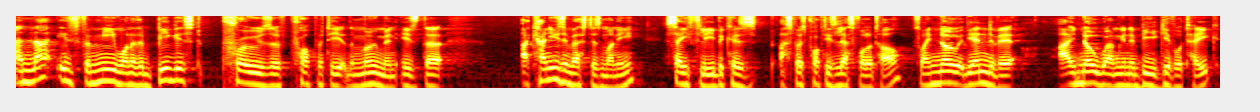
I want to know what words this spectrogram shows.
And that is for me one of the biggest pros of property at the moment is that I can use investors' money safely because I suppose property is less volatile. So I know at the end of it, I know where I'm going to be, give or take.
